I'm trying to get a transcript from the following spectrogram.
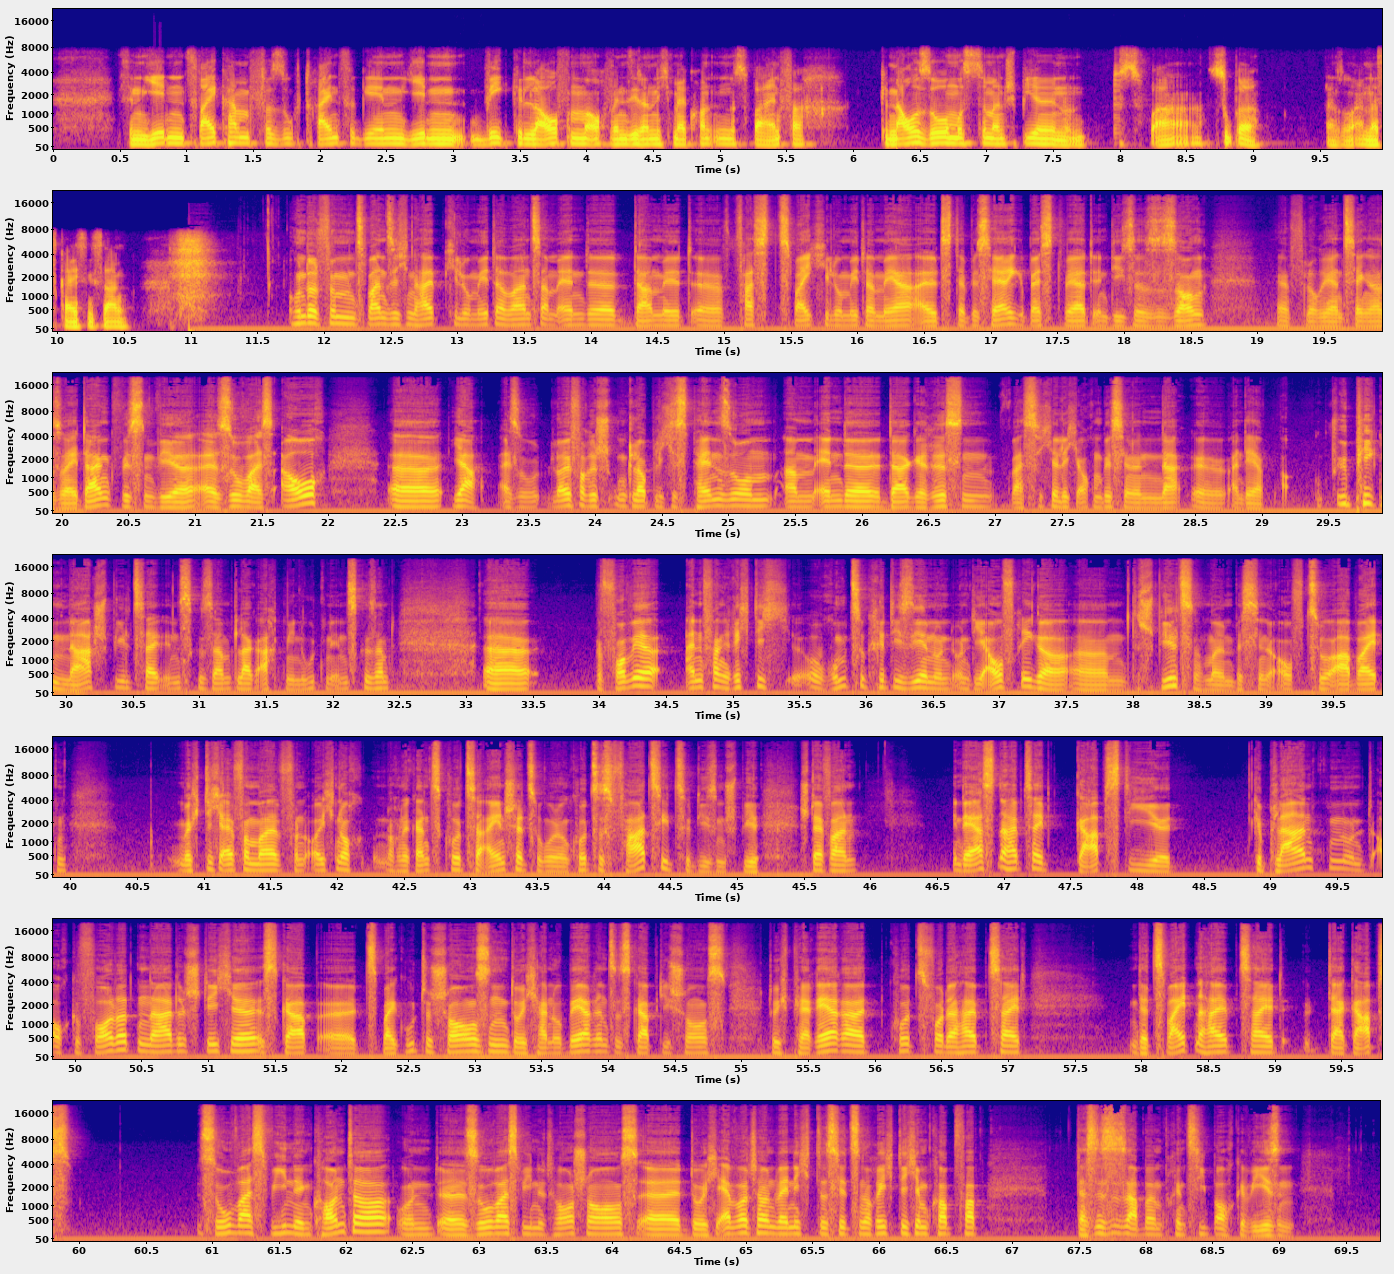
sind jeden Zweikampf versucht reinzugehen, jeden Weg gelaufen, auch wenn sie dann nicht mehr konnten. Es war einfach, genau so musste man spielen und das war super. Also anders kann ich es nicht sagen. 125,5 Kilometer waren es am Ende, damit äh, fast zwei Kilometer mehr als der bisherige Bestwert in dieser Saison. Florian Zenger sei Dank wissen wir äh, sowas auch. Äh, ja, also läuferisch unglaubliches Pensum am Ende da gerissen, was sicherlich auch ein bisschen na, äh, an der üppigen Nachspielzeit insgesamt lag, acht Minuten insgesamt. Äh, bevor wir anfangen, richtig rumzukritisieren und, und die Aufreger ähm, des Spiels nochmal ein bisschen aufzuarbeiten, möchte ich einfach mal von euch noch, noch eine ganz kurze Einschätzung oder ein kurzes Fazit zu diesem Spiel. Stefan, in der ersten Halbzeit gab es die geplanten und auch geforderten Nadelstiche. Es gab äh, zwei gute Chancen durch Hanno Behrens, es gab die Chance durch Pereira kurz vor der Halbzeit. In der zweiten Halbzeit, da gab es sowas wie einen Konter und äh, sowas wie eine Torchance äh, durch Everton, wenn ich das jetzt noch richtig im Kopf habe. Das ist es aber im Prinzip auch gewesen.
